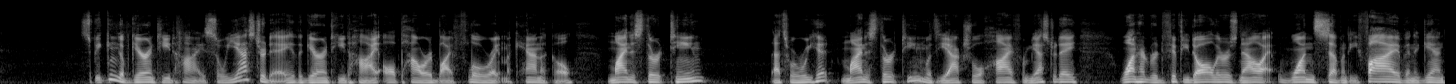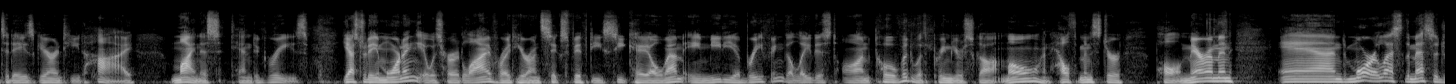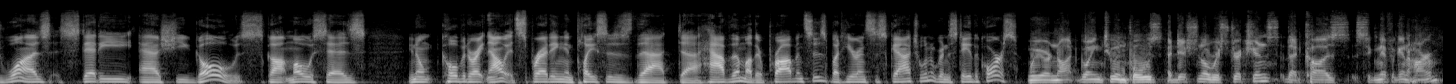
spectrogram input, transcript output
Speaking of guaranteed highs, so yesterday, the guaranteed high, all powered by Flow Mechanical, minus 13. That's where we hit minus 13 with the actual high from yesterday. $150 now at 175 and again today's guaranteed high minus 10 degrees. Yesterday morning it was heard live right here on 650 CKOM a media briefing the latest on COVID with Premier Scott Moe and Health Minister Paul Merriman and more or less the message was steady as she goes. Scott Moe says you know, COVID right now, it's spreading in places that uh, have them, other provinces, but here in Saskatchewan, we're going to stay the course. We are not going to impose additional restrictions that cause significant harm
